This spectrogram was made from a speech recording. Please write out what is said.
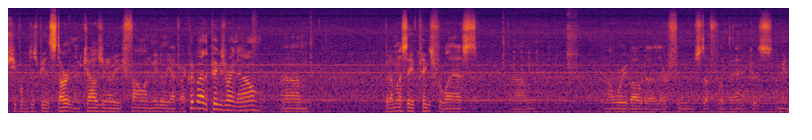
Sheep will just be the start, and then cows are going to be following immediately after. I could buy the pigs right now, um, but I'm going to save pigs for last. Um, and I'll worry about uh, their food and stuff like that, because, I mean,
